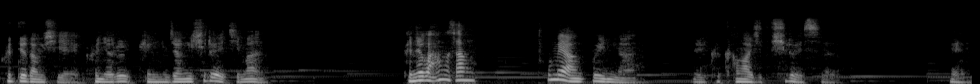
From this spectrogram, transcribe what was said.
그때 당시에 그녀를 굉장히 싫어했지만, 그녀가 항상 품에 안고 있는 네, 그 강아지도 싫어했어요. 네,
